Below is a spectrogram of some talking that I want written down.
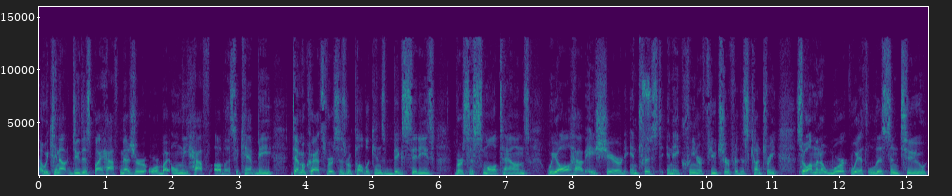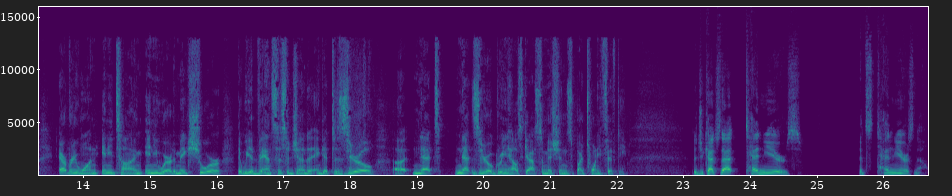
Uh, we cannot do this by half measure or by only half of us. It can't be Democrats versus Republicans, big cities versus small towns. We all have a shared interest in a cleaner future for this country. So I'm going to work with, listen to everyone, anytime, anywhere to make sure that we advance this agenda and get to zero uh, net net zero greenhouse gas emissions by 2050. Did you catch that? 10 years. It's 10 years now.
